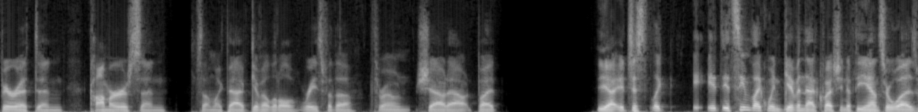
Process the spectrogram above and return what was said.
Spirit and commerce and something like that. Give a little race for the throne shout out, but yeah, it just like it. It seemed like when given that question, if the answer was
